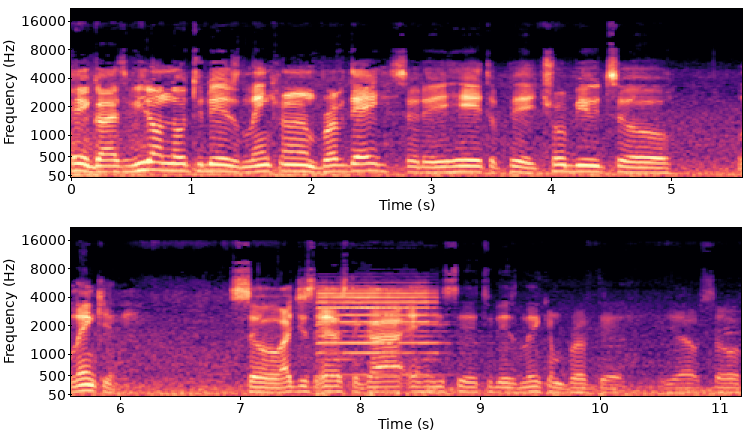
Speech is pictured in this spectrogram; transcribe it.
hey guys, if you don't know today is Lincoln birthday, so they're here to pay tribute to Lincoln. So I just asked the guy and he said today is Lincoln birthday. Yeah, so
